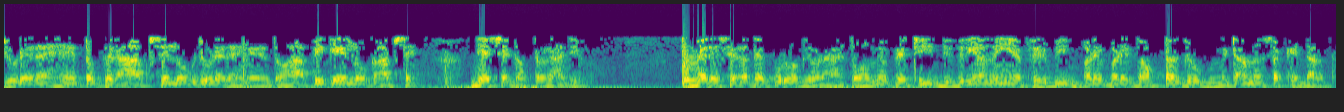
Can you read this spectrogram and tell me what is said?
जुड़े रहे हैं तो फिर आपसे लोग जुड़े रहेंगे। तो आप ही के लोग आपसे, जैसे डॉक्टर राजीव। तो मेरे से हृदय पूर्वक जुड़ा है तो होम्योपैथी डिग्रियाँ नहीं है, फिर भी बड़े बड़े डॉक्टर जो मिटा न सके दर्द,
